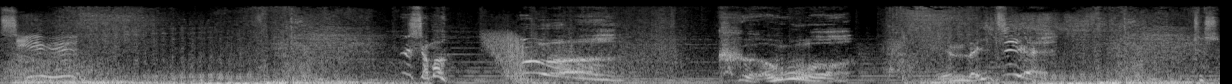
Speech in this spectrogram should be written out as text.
急雨。什么？啊！可恶！天雷剑！这是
